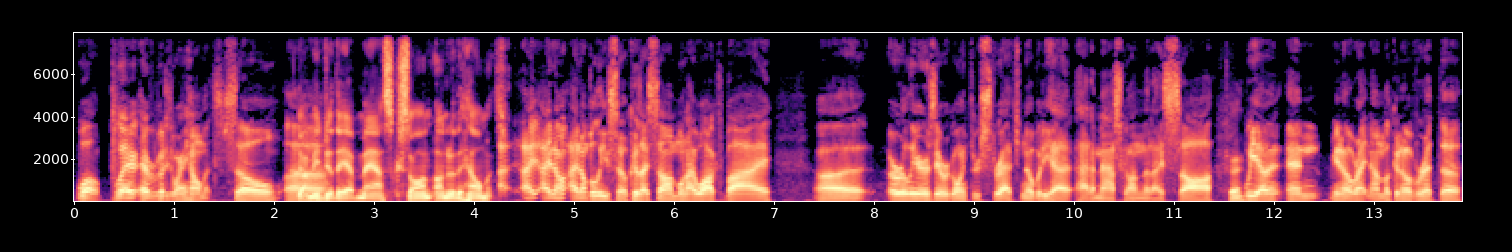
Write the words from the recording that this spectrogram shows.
Well, player, everybody's wearing helmets. So uh, I mean, do they have masks on under the helmets? I, I don't. I don't believe so because I saw them when I walked by uh, earlier as they were going through stretch. Nobody had, had a mask on that I saw. Okay. We have, and you know, right now I'm looking over at the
